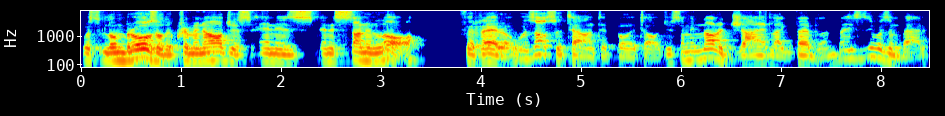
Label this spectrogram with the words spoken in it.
was Lombroso, the criminologist, and his and his son-in-law Ferrero was also a talented poetologist. I mean, not a giant like Veblen, but he wasn't bad.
